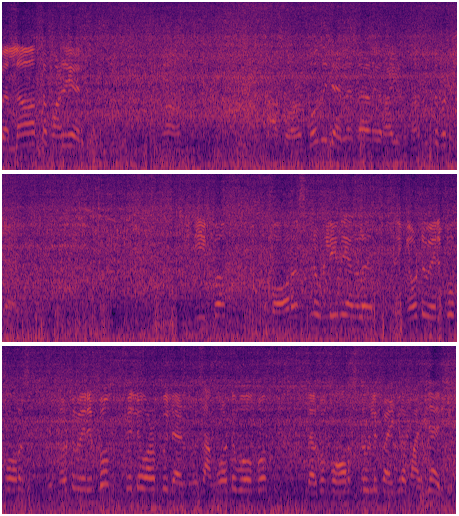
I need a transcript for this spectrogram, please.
വല്ലാത്ത മഴയായിരുന്നു. ആ ആ കുഴപ്പമൊന്നുമില്ലായിരുന്നു. എന്താണ് റൈഡ് നമുക്ക് ഇഷ്ടപ്പെട്ടില്ലായിരുന്നു. ഇനിയിപ്പം ഫോറസ്റ്റിന്റെ ഉള്ളിൽ നിന്ന് ഞങ്ങൾ ഇങ്ങോട്ട് വരുമ്പോൾ ഫോറസ്റ്റ് ഇങ്ങോട്ട് വരുമ്പം വലിയ കുഴപ്പമില്ലായിരുന്നു. പക്ഷെ അങ്ങോട്ട് പോകുമ്പോൾ ചിലപ്പോൾ ഫോറസ്റ്റിന്റെ ഉള്ളിൽ ഭയങ്കര മഞ്ഞായിരിക്കും.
